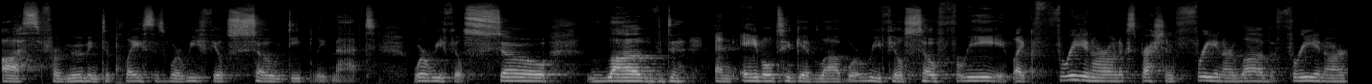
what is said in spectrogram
us from moving to places where we feel so deeply met, where we feel so loved and able to give love, where we feel so free, like free in our own expression, free in our love, free in our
